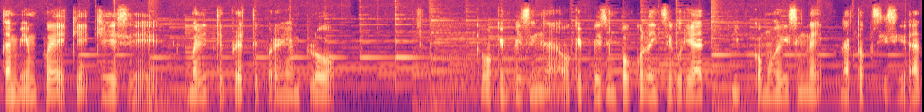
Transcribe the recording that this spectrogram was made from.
también puede que, que se malinterprete, por ejemplo, o que empiecen a, o que empiece un poco la inseguridad y como dicen la, toxicidad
